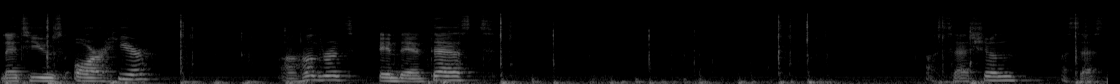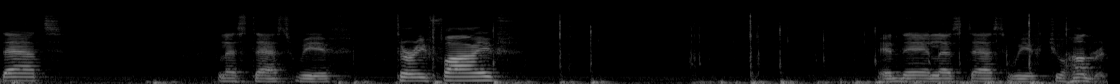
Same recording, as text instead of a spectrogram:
let's use R here. 100 and then test. Accession. Assess that. Let's test with 35 and then let's test with 200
